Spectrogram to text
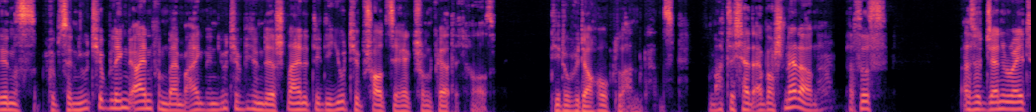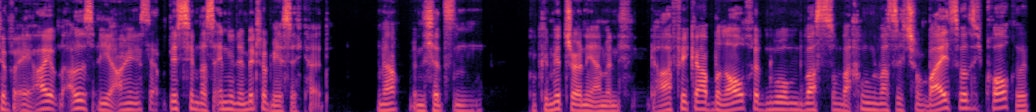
Den gibst den YouTube-Link ein von deinem eigenen YouTube-Video und der schneidet dir die YouTube-Shorts direkt schon fertig raus, die du wieder hochladen kannst. Macht dich halt einfach schneller. Ne? Das ist, also Generative AI und alles AI ist ja ein bisschen das Ende der Mittelmäßigkeit. Ja, wenn ich jetzt ein guck dir Midjourney an, wenn ich einen Grafiker brauche, nur um was zu machen, was ich schon weiß, was ich brauche,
